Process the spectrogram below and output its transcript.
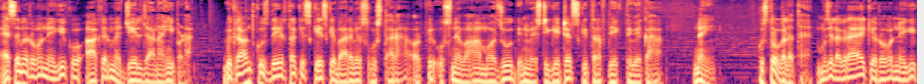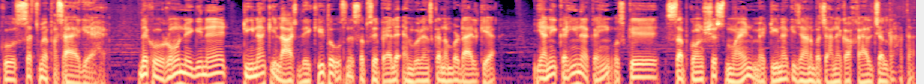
ऐसे में रोहन नेगी को आखिर में जेल जाना ही पड़ा। विक्रांत कुछ देर तक इस केस के बारे में सोचता रहा और फिर उसने वहाँ मौजूद इन्वेस्टिगेटर्स की तरफ़ देखते हुए कहा, नहीं, कुछ तो गलत है। मुझे लग रहा है कि रोहन नेगी को सच में फंसाया गया है। देखो, रोहन नेगी ने टीना की लाश देखी तो उसने सबसे पहले एंबुलेंस का नंबर डायल किया। यानी कहीं ना कहीं उसके सबकॉन्शियस माइंड में टीना की जान बचाने का ख्याल चल रहा था।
